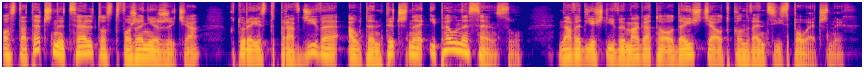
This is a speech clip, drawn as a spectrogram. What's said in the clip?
Ostateczny cel to stworzenie życia, które jest prawdziwe, autentyczne i pełne sensu, nawet jeśli wymaga to odejścia od konwencji społecznych.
